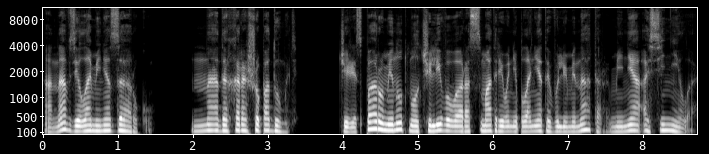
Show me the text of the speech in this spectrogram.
Она взяла меня за руку. «Надо хорошо подумать». Через пару минут молчаливого рассматривания планеты в иллюминатор меня осенило.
